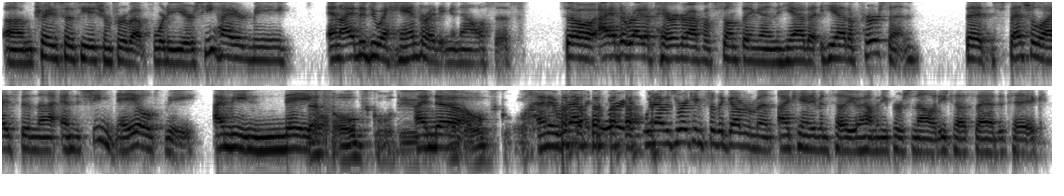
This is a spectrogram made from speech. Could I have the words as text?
um, trade association for about forty years. He hired me, and I had to do a handwriting analysis. So I had to write a paragraph of something, and he had a, he had a person that specialized in that, and she nailed me. I mean, nailed. That's old school, dude. I know. That's old school. And when I, work, when I was working for the government, I can't even tell you how many personality tests I had to take.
